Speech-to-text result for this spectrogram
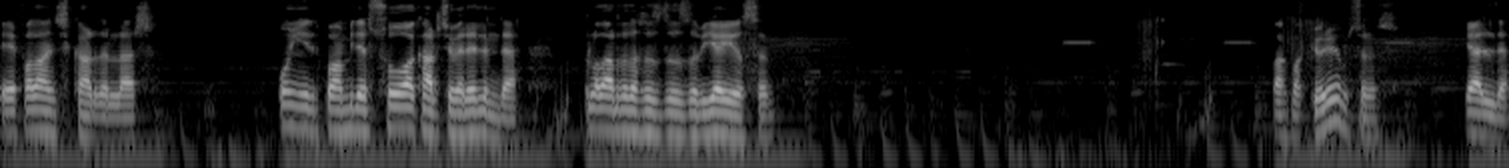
E falan çıkardırlar. 17 puan bir de soğuğa karşı verelim de. Buralarda da hızlı hızlı bir yayılsın. Bak bak görüyor musunuz? Geldi.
